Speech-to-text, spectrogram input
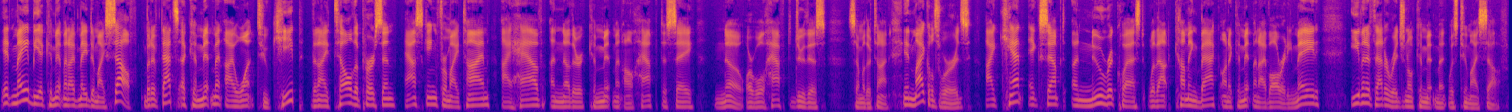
It may be a commitment I've made to myself, but if that's a commitment I want to keep, then I tell the person asking for my time, I have another commitment I'll have to say no, or we'll have to do this some other time. In Michael's words, I can't accept a new request without coming back on a commitment I've already made, even if that original commitment was to myself.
